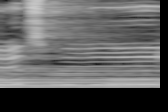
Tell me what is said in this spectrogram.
its me.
